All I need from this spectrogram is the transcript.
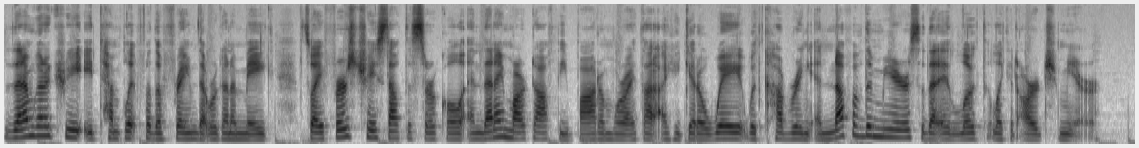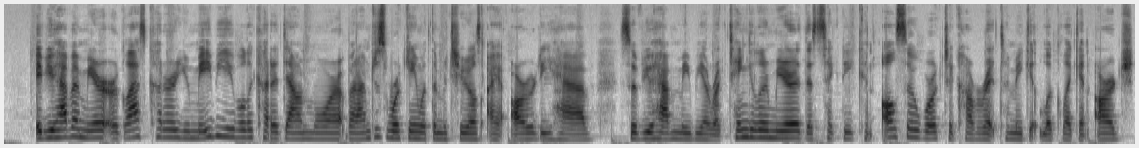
Then I'm going to create a template for the frame that we're going to make. So I first traced out the circle and then I marked off the bottom where I thought I could get away with covering enough of the mirror so that it looked like an arch mirror. If you have a mirror or glass cutter, you may be able to cut it down more, but I'm just working with the materials I already have. So if you have maybe a rectangular mirror, this technique can also work to cover it to make it look like an arch,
